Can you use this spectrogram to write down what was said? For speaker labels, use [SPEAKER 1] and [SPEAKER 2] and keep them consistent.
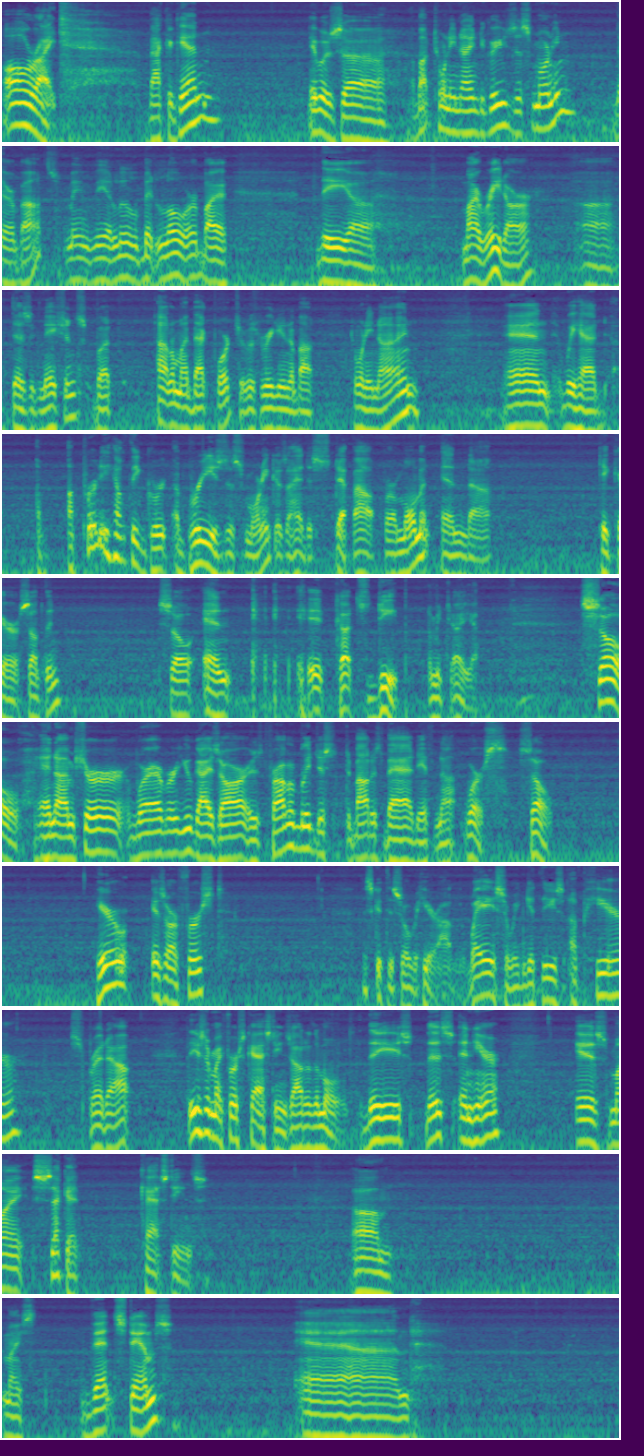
[SPEAKER 1] All right, back again. It was uh, about 29 degrees this morning, thereabouts. Maybe a little bit lower by the uh, my radar uh, designations, but out on my back porch, it was reading about 29, and we had a, a pretty healthy a breeze this morning because I had to step out for a moment and. Take care of something. So, and it cuts deep, let me tell you. So, and I'm sure wherever you guys are is probably just about as bad, if not worse. So, here is our first. Let's get this over here out of the way so we can get these up here, spread out. These are my first castings out of the mold. These, this in here is my second castings. Um, my vent stems and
